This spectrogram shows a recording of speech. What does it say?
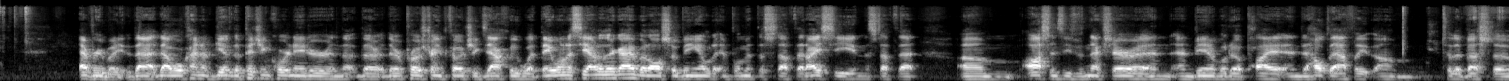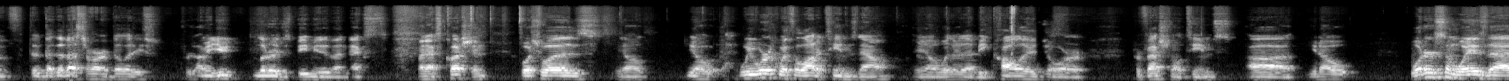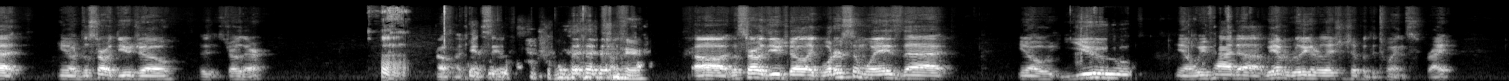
everybody that that will kind of give the pitching coordinator and the, the, their pro strength coach exactly what they want to see out of their guy but also being able to implement the stuff that i see and the stuff that um, Austin sees with NextEra and and being able to apply it and to help the athlete um, to the best of the, the best of our abilities. I mean, you literally just beat me to my next my next question, which was you know you know we work with a lot of teams now, you know whether that be college or professional teams. Uh, you know, what are some ways that you know? Let's start with you, Joe. Is Joe there? oh, I can't see him. I'm here. Uh, let's start with you, Joe. Like, what are some ways that you know you you know we've had uh, we have a really good relationship with the twins, right?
